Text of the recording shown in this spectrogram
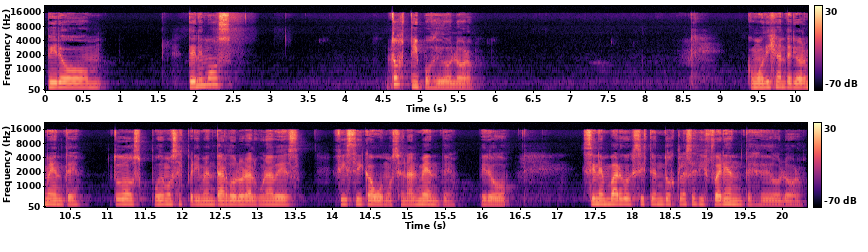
Pero tenemos dos tipos de dolor. Como dije anteriormente, todos podemos experimentar dolor alguna vez, física o emocionalmente, pero sin embargo existen dos clases diferentes de dolor.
